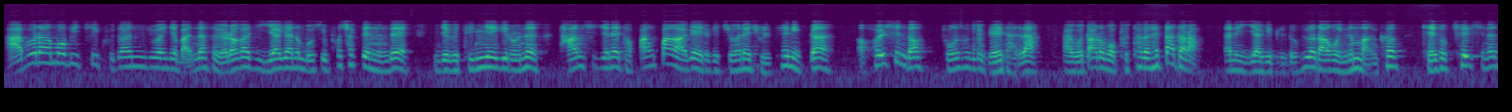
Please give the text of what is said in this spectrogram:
아브라모비치 구단주와 이제 만나서 여러 가지 이야기하는 모습이 포착됐는데 이제 그 뒷얘기로는 다음 시즌에 더 빵빵하게 이렇게 지원해 줄 테니까 어, 훨씬 더 좋은 성적 내달라라고 따로 뭐 부탁을 했다더라 라는 이야기들도 흘러나오고 있는 만큼 계속 첼시는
